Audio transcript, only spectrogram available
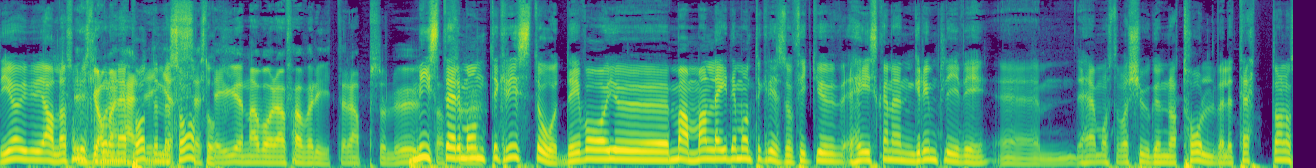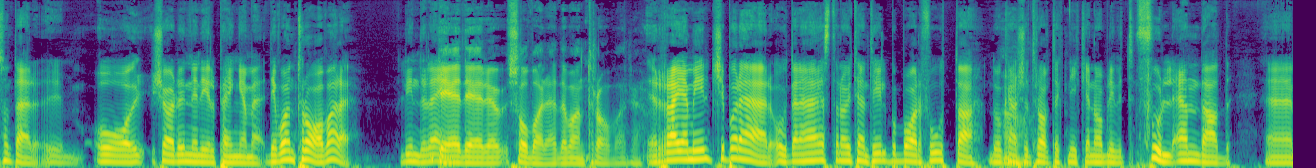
Det gör ju alla som lyssnar ja, på den här podden med Sato. Det är ju en av våra favoriter, absolut. Mr absolut. Monte Cristo. Det var ju mamman Lady Monte Cristo. Fick ju Heiskanen grymt liv i. Ehm, det här måste vara 2012 eller 2013 och sånt där. Ehm, och körde en del pengar med. Det var en travare. Lindelöf. Det, det, så var det. Det var en travare. Raja Milci på det här. Och den här hästen har ju tänt till på barfota. Då ja. kanske travtekniken har blivit fulländad. Eh,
